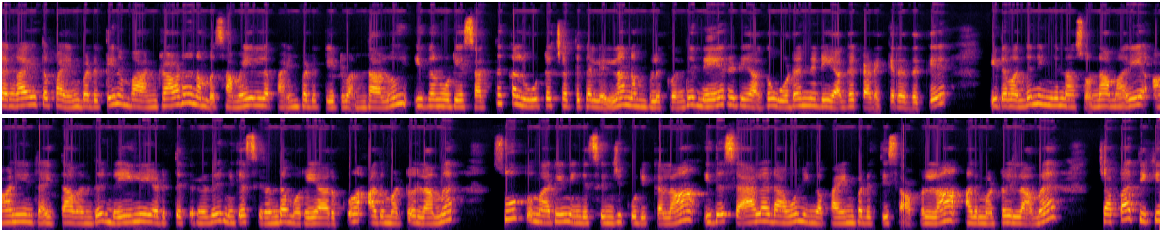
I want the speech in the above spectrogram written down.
வெங்காயத்தை பயன்படுத்தி நம்ம அன்றாடம் நம்ம சமையலில் பயன்படுத்திட்டு வந்தாலும் இதனுடைய சத்துக்கள் ஊட்டச்சத்துக்கள் எல்லாம் நம்மளுக்கு வந்து நேரடியாக உடனடியாக கிடைக்கிறதுக்கு இதை வந்து நீங்கள் நான் சொன்ன மாதிரி ஆனியன் ரைத்தா வந்து டெய்லி எடுத்துக்கிறது மிக சிறந்த முறையாக இருக்கும். அது மட்டும் இல்லாமல் சூப்பு மாதிரி நீங்கள் செஞ்சு குடிக்கலாம். இது சேலடாகவும் நீங்கள் பயன்படுத்தி சாப்பிட்லாம். அது மட்டும் இல்லாமல் சப்பாத்திக்கு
